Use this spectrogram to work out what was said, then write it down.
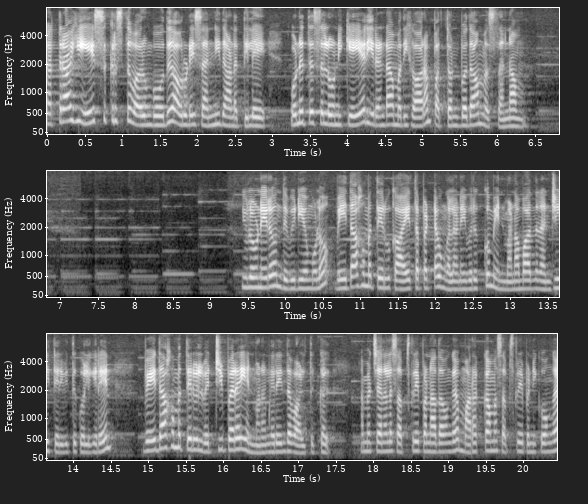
கத்ராகி இயேசு கிறிஸ்து வரும்போது அவருடைய சன்னிதானத்திலே ஒன்று தெசலோனிக்கேயர் இரண்டாம் அதிகாரம் பத்தொன்பதாம் வசனம். இவ்வளோ நேரம் இந்த வீடியோ மூலம் வேதாகம தேர்வுக்கு ஆயத்தப்பட்ட உங்கள் அனைவருக்கும் என் மனமார்ந்த நன்றியை தெரிவித்துக் கொள்கிறேன். வேதாகம தேர்வில் வெற்றி பெற என் மனம் நிறைந்த வாழ்த்துக்கள். நம்ம சேனலை சப்ஸ்கிரைப் பண்ணாதவங்க மறக்காமல் சப்ஸ்கிரைப் பண்ணிக்கோங்க.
